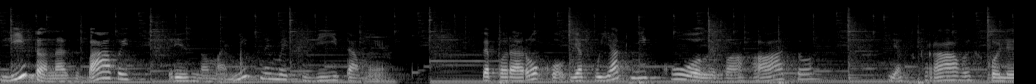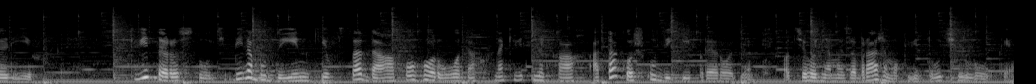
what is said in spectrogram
Літо нас бавить різноманітними квітами. Це пора року, в яку як ніколи багато яскравих кольорів. Квіти ростуть біля будинків, в садах, огородах, на квітниках, а також у дикій природі. От сьогодні ми зображимо квітучі луки.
